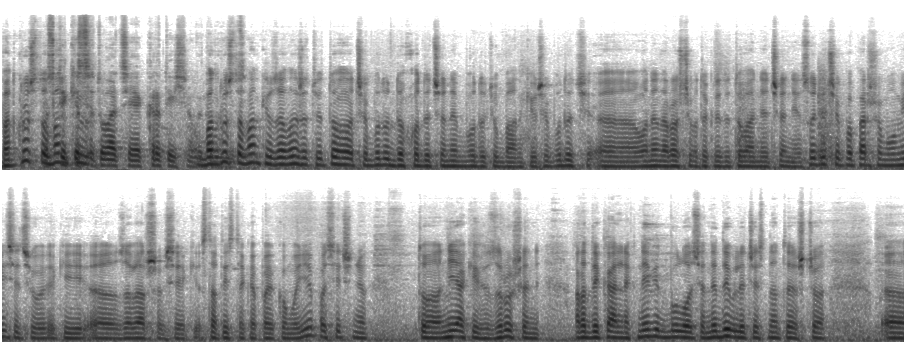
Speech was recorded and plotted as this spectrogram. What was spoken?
Банкрутство оскільки банків, ситуація критична. банкрутство банків залежить від того, чи будуть доходи, чи не будуть у банків, чи будуть е, вони нарощувати кредитування чи ні. Судячи по першому місяцю, який е, завершився, статистика, по якому є по січню, то ніяких зрушень радикальних не відбулося, не дивлячись на те, що е,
